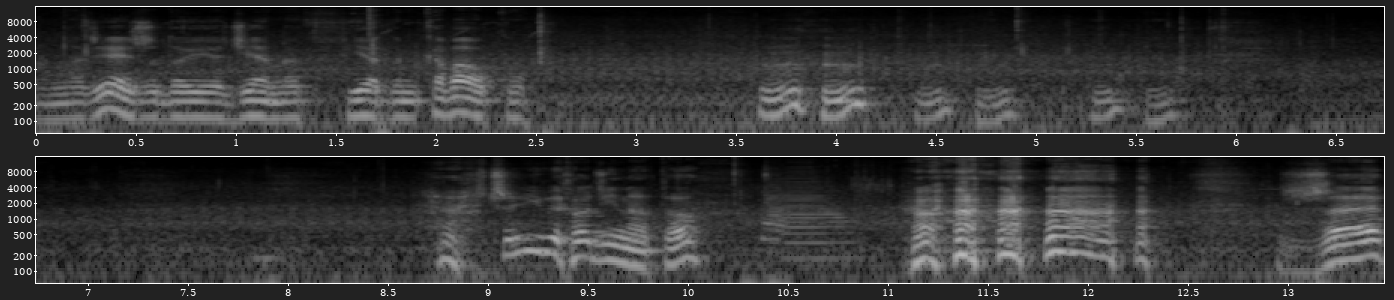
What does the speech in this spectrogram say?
Mam nadzieję, że dojedziemy w jednym kawałku. Mhm, mhm. Ech, Czyli wychodzi na to, że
